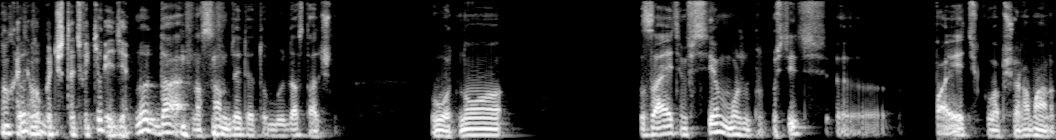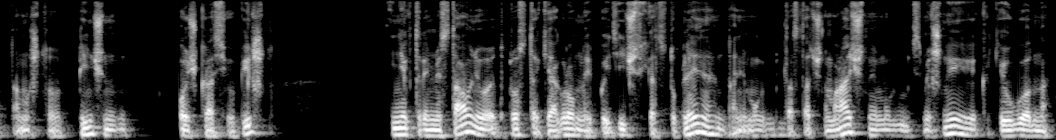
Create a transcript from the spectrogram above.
Ну, хотя это, бы почитать в Википедии. Ну, да, на самом деле этого будет достаточно. Вот, но за этим всем можно пропустить э, поэтику вообще романа, потому что Пинчин очень красиво пишет. И некоторые места у него это просто такие огромные поэтические отступления. Они могут быть достаточно мрачные, могут быть смешные, какие угодно.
